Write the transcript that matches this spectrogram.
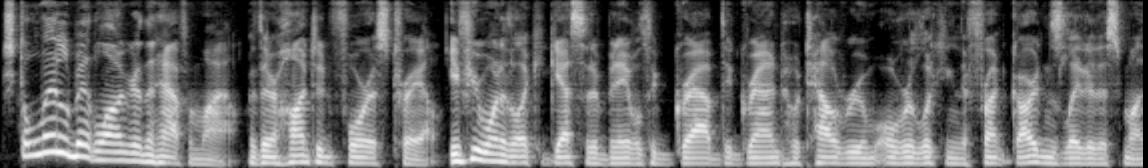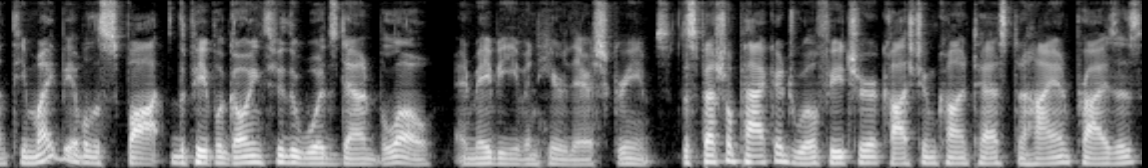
just a little bit longer than half a mile with their haunted forest trail. If you're one of the lucky guests that have been able to grab the Grand Hotel room overlooking the front gardens later this month, you might be able to spot the people going through the woods down below and maybe even hear their screams. The special package will feature a costume contest and high end prizes,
